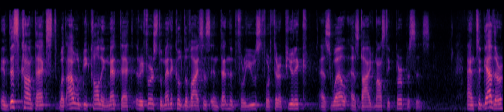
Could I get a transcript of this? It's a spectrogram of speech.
In this context, what I would be calling medtech refers to medical devices intended for use for therapeutic as well as diagnostic purposes. And together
